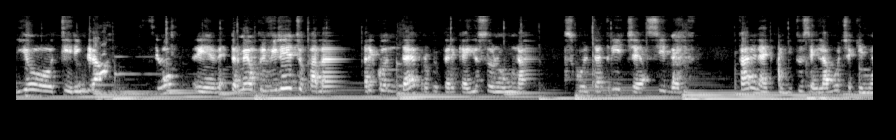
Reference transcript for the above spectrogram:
io ti ringrazio, eh, per me è un privilegio parlare con te proprio perché io sono una ascoltatrice assidua di Fahrenheit, quindi tu sei la voce che mi,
